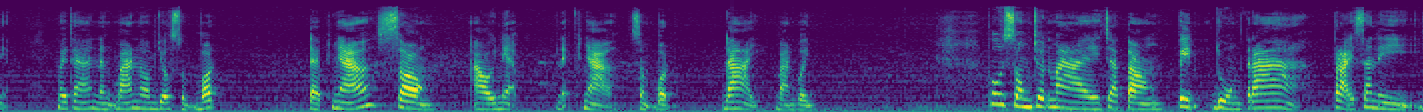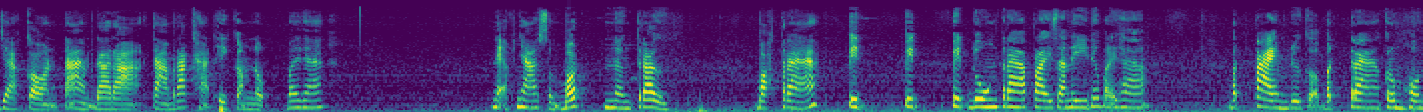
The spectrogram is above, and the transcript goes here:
នេះមិនថានឹងបាននាំយកសម្បត្តិ ដែលផ្ញើសងឲ្យអ្នកអ្នកផ្ញើសម្បត្តិដាយបានវិញភូសងជត់ម៉ែចាតង់ពីតដួងត្រាប្រៃសានីយ៉ាកនតាមតារាតាមរក្ខធិកំណត់បើថាអ្នកផ្ញើសម្បត្តិនឹងត្រូវបោះត្រាពីតពីតពីតដួងត្រាប្រៃសានីទៅបើថាបិទតែមឬក៏បិទត្រាក្រុមហ៊ុន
